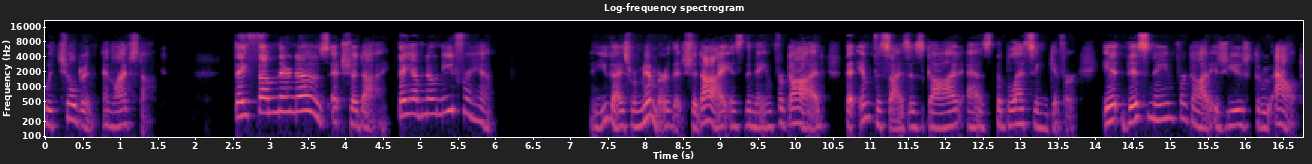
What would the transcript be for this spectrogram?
with children and livestock? They thumb their nose at Shaddai. They have no need for him. Now, you guys remember that Shaddai is the name for God that emphasizes God as the blessing giver. It, this name for God is used throughout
